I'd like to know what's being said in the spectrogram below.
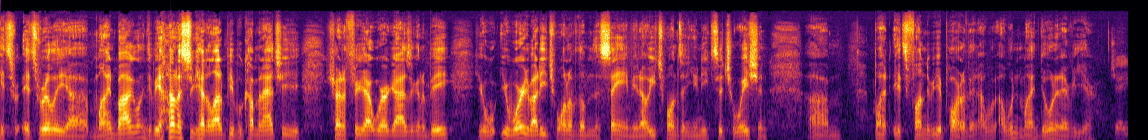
it's it's really uh, mind-boggling to be honest. You got a lot of people coming at you, you're trying to figure out where guys are going to be. You're you're worried about each one of them the same. You know, each one's in a unique situation, um, but it's fun to be a part of it. I w- I wouldn't mind doing it every year. Jay,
